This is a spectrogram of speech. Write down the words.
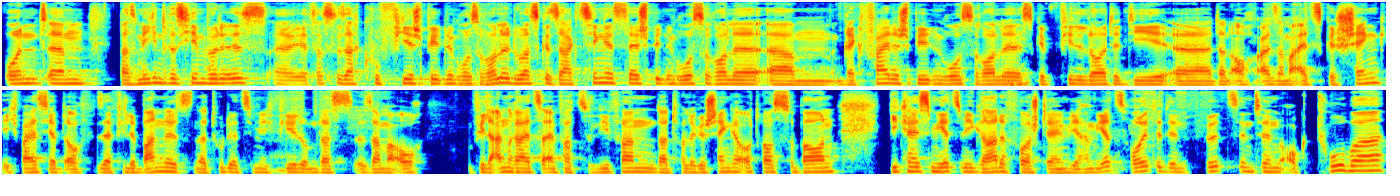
Und ähm, was mich interessieren würde ist, äh, jetzt hast du gesagt, Q4 spielt eine große Rolle. Du hast gesagt, Singles Day spielt eine große Rolle, ähm, Black Friday spielt eine große Rolle. Mhm. Es gibt viele Leute, die äh, dann auch, also mal als Geschenk, ich weiß, ihr habt auch sehr viele Bundles und da tut ihr ziemlich viel, um das, äh, sagen wir auch, viele Anreize einfach zu liefern, da tolle Geschenke auch draus zu bauen. Wie kann ich es mir jetzt wie gerade vorstellen? Wir haben jetzt heute den 14. Oktober.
